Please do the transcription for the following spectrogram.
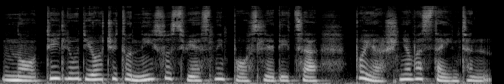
no ti ljudi očito nisu svjesni posljedica, pojašnjava Stainton.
